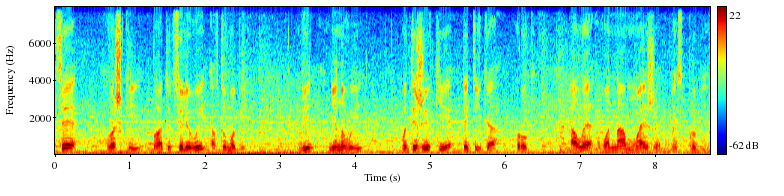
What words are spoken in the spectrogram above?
Це важкий багатоцільовий автомобіль. Він не новий, вантажівки декілька років, але вона майже без пробігу.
